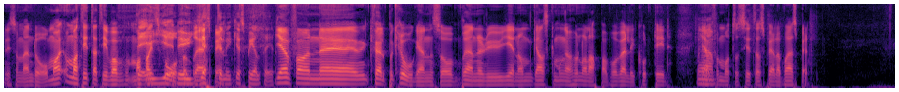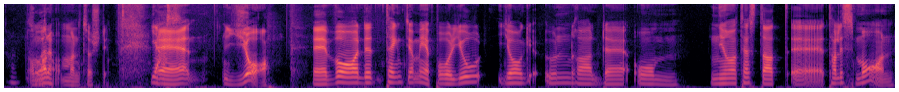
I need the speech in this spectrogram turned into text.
Liksom ändå. Om man, om man tittar till vad man det är, faktiskt ju- får det är för ju brädspel. jättemycket speltid. Jämför en eh, kväll på krogen så bränner du ju igenom ganska många hundralappar på väldigt kort tid. Ja. Jämfört mot att sitta och spela brädspel. Så Om är man, det. om man är törstig. Ja. Eh, ja. Eh, vad tänkte jag mer på? Jo, jag undrade om ni har testat eh, Talisman.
